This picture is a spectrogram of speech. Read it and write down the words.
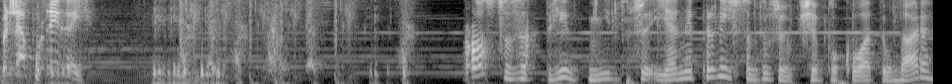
Бля, пригай! Просто за. Блін, мені дуже. Я не привично дуже взагалі блокувати удари.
